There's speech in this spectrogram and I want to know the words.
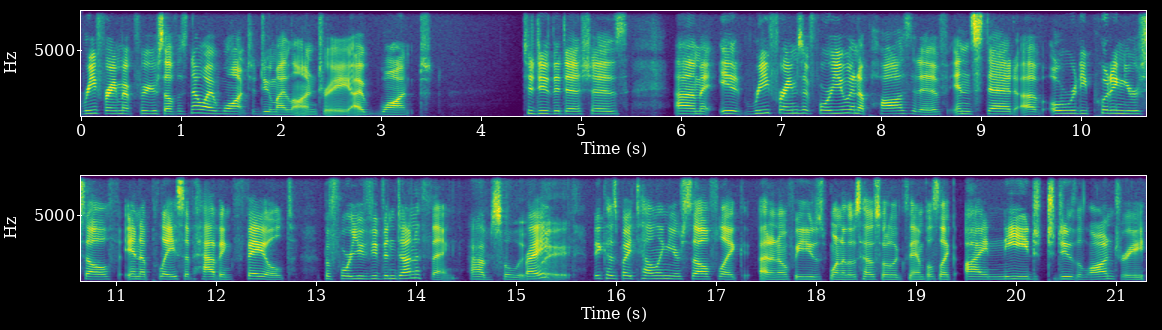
reframe it for yourself as no, I want to do my laundry. I want to do the dishes. Um, it reframes it for you in a positive instead of already putting yourself in a place of having failed before you've even done a thing Absolutely. right? Because by telling yourself, like, I don't know if we use one of those household examples, like, I need to do the laundry,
